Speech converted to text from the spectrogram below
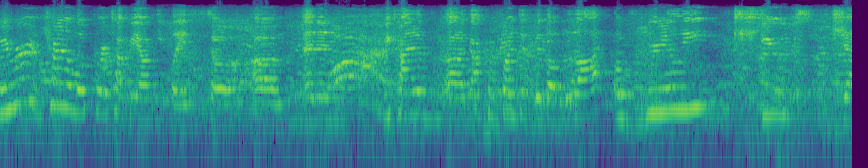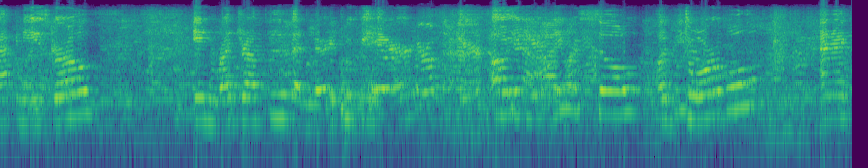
So we were trying to look for a takoyaki place. So um, and then we kind of uh, got confronted with a lot of really cute Japanese girls in red dresses and very poofy hair. Oh yeah, they were so adorable, and I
